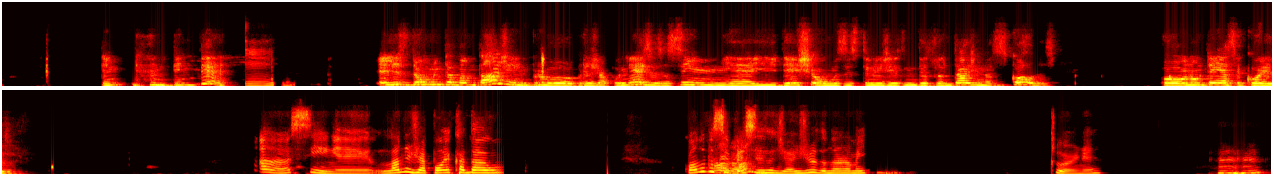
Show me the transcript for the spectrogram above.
Tem, tem que ter. Sim. Eles dão muita vantagem para os japoneses, assim, é, e deixam os estrangeiros em desvantagem nas escolas? Ou não tem essa coisa? Ah, sim. É... Lá no Japão é cada um. Quando você Caralho. precisa de ajuda, normalmente. é né? Uhum.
